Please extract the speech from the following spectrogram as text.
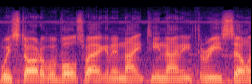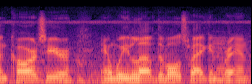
We started with Volkswagen in 1993 selling cars here, and we love the Volkswagen brand.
